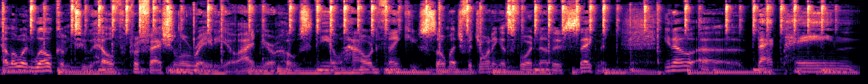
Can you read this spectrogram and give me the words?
Hello and welcome to Health Professional Radio. I'm your host, Neil Howard. Thank you so much for joining us for another segment. You know, uh, back pain,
